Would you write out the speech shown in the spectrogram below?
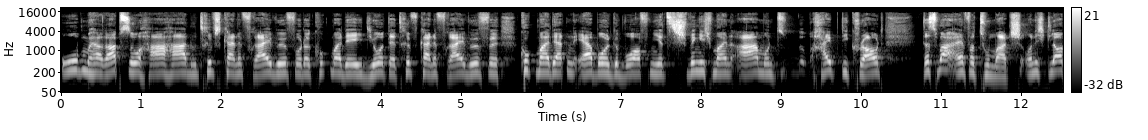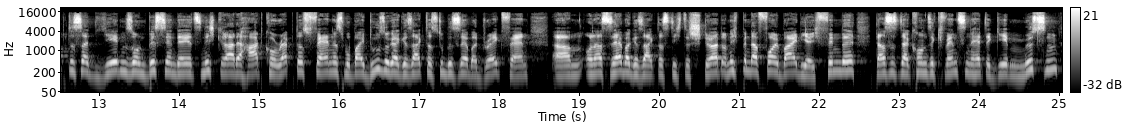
oben herab, so, haha, du triffst keine Freiwürfe oder guck mal, der Idiot, der trifft keine Freiwürfe Würfel. Guck mal, der hat einen Airball geworfen. Jetzt schwinge ich meinen Arm und hype die Crowd. Das war einfach too much. Und ich glaube, das hat jeden so ein bisschen, der jetzt nicht gerade Hardcore Raptors-Fan ist, wobei du sogar gesagt hast, du bist selber Drake-Fan ähm, und hast selber gesagt, dass dich das stört. Und ich bin da voll bei dir. Ich finde, dass es da Konsequenzen hätte geben müssen.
